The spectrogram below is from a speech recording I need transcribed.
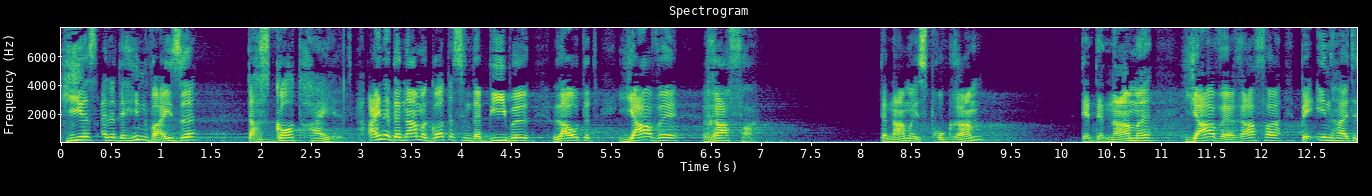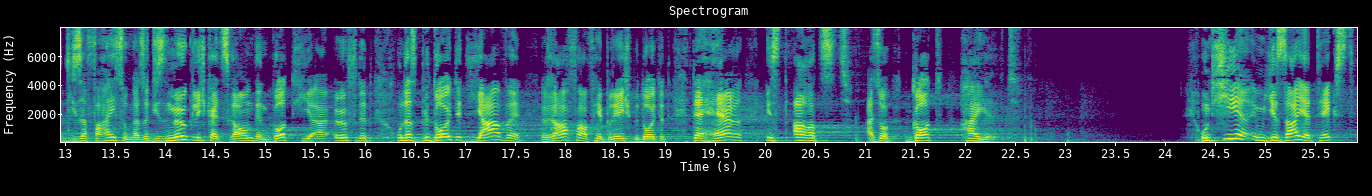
Hier ist einer der Hinweise, dass Gott heilt. Einer der Namen Gottes in der Bibel lautet Yahweh Rapha. Der Name ist Programm, denn der Name Yahweh Rapha beinhaltet diese Verheißung, also diesen Möglichkeitsraum, den Gott hier eröffnet. Und das bedeutet, Yahweh Rapha auf Hebräisch bedeutet, der Herr ist Arzt, also Gott heilt. Und hier im Jesaja-Text,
